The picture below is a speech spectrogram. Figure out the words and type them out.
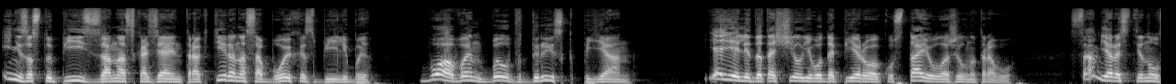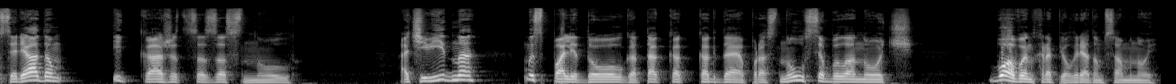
и не заступись за нас, хозяин трактира, нас обоих избили бы. Буавен был вдрызг пьян. Я еле дотащил его до первого куста и уложил на траву. Сам я растянулся рядом и, кажется, заснул. Очевидно, мы спали долго, так как, когда я проснулся, была ночь. Буавен храпел рядом со мной.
